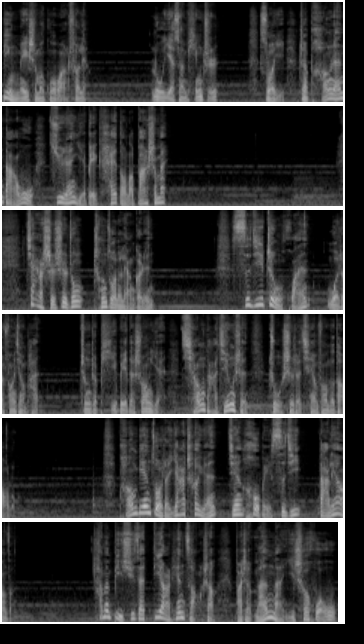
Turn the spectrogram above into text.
并没什么过往车辆，路也算平直，所以这庞然大物居然也被开到了八十迈。驾驶室中乘坐了两个人，司机郑环握着方向盘，睁着疲惫的双眼，强打精神注视着前方的道路。旁边坐着押车员兼后备司机大亮子，他们必须在第二天早上把这满满一车货物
